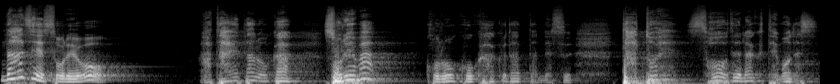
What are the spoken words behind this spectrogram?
なぜそれを与えたのか？それはこの告白だったんです。たとえそうでなくてもです。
